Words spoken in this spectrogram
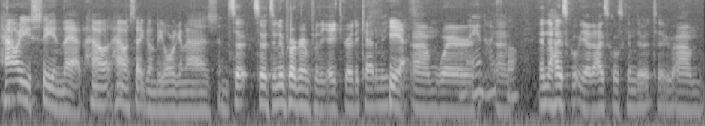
How are you seeing that? How, how is that going to be organized? And So, so it's a new program for the eighth grade academy. Yes. Um, where And high um, school. and the high school, yeah, the high schools can do it too. Um,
